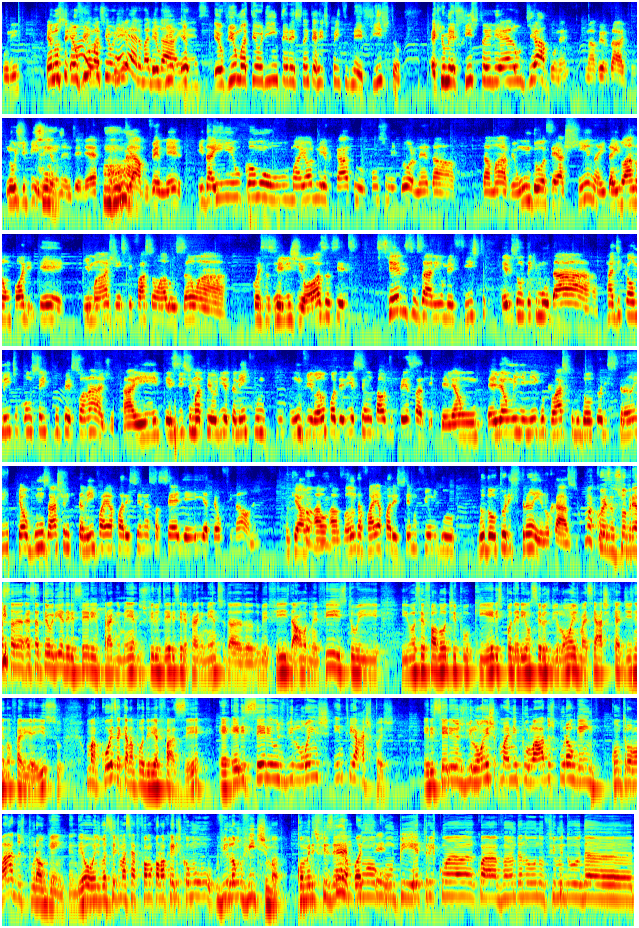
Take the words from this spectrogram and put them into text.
Por isso. Eu não sei, eu Ah, vi uma achei que teoria. ele era o marido eu da vi- eu- Agnes. eu vi uma teoria interessante a respeito do Mephisto, é que o Mephisto ele era o diabo, né? Na verdade, no gibi, Sim. pelo menos, ele é Uhum, o é. diabo vermelho. E daí, como o maior mercado consumidor, né, da, da Marvel, um dos é a China, e daí lá não pode ter imagens que façam alusão a coisas religiosas, e eles se eles usarem o Mephisto, eles vão ter que mudar radicalmente o conceito do personagem. Aí existe uma teoria também que um, um vilão poderia ser um tal de pesadelo. Ele é um, ele é um inimigo clássico do Doutor Estranho, que alguns acham que também vai aparecer nessa série aí até o final, né? Porque a, a, a Wanda vai aparecer no filme do, do Doutor Estranho, no caso. Uma coisa sobre essa, essa teoria deles serem fragmentos, dos filhos deles serem fragmentos da, do, do Mephisto, da alma do Mephisto, e, e você falou, tipo, que eles poderiam ser os vilões, mas você acha que a Disney não faria isso. Uma coisa que ela poderia fazer é eles serem os vilões, entre aspas. Eles serem os vilões manipulados por alguém, controlados por alguém, entendeu? Onde você, de uma certa forma, coloca eles como vilão vítima. Como eles fizeram É, com, com o Pietro e com a, com a Wanda no, no filme do, da,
